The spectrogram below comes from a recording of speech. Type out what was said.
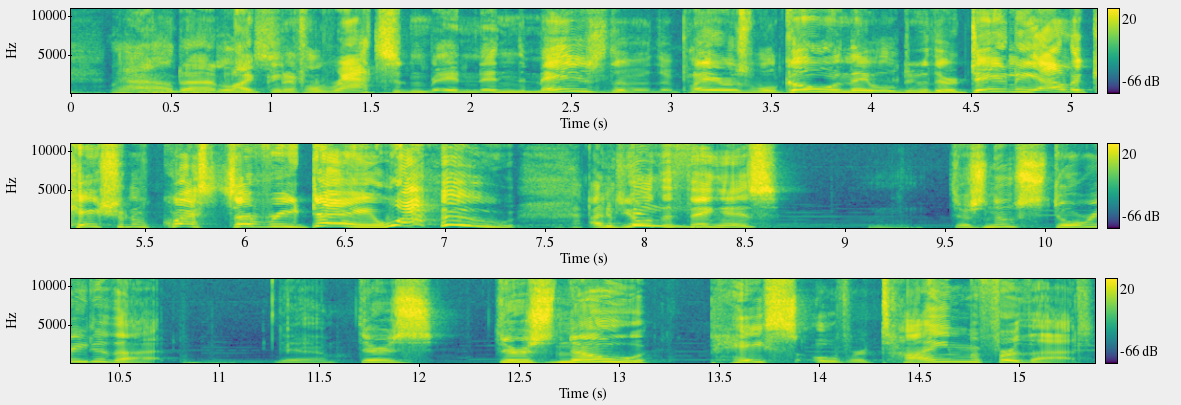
and uh, like little rats in, in, in the maze, the, the players will go and they will do their daily allocation of quests every day. Woohoo! And you know the thing is, there's no story to that. yeah. There's there's no pace over time for that.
